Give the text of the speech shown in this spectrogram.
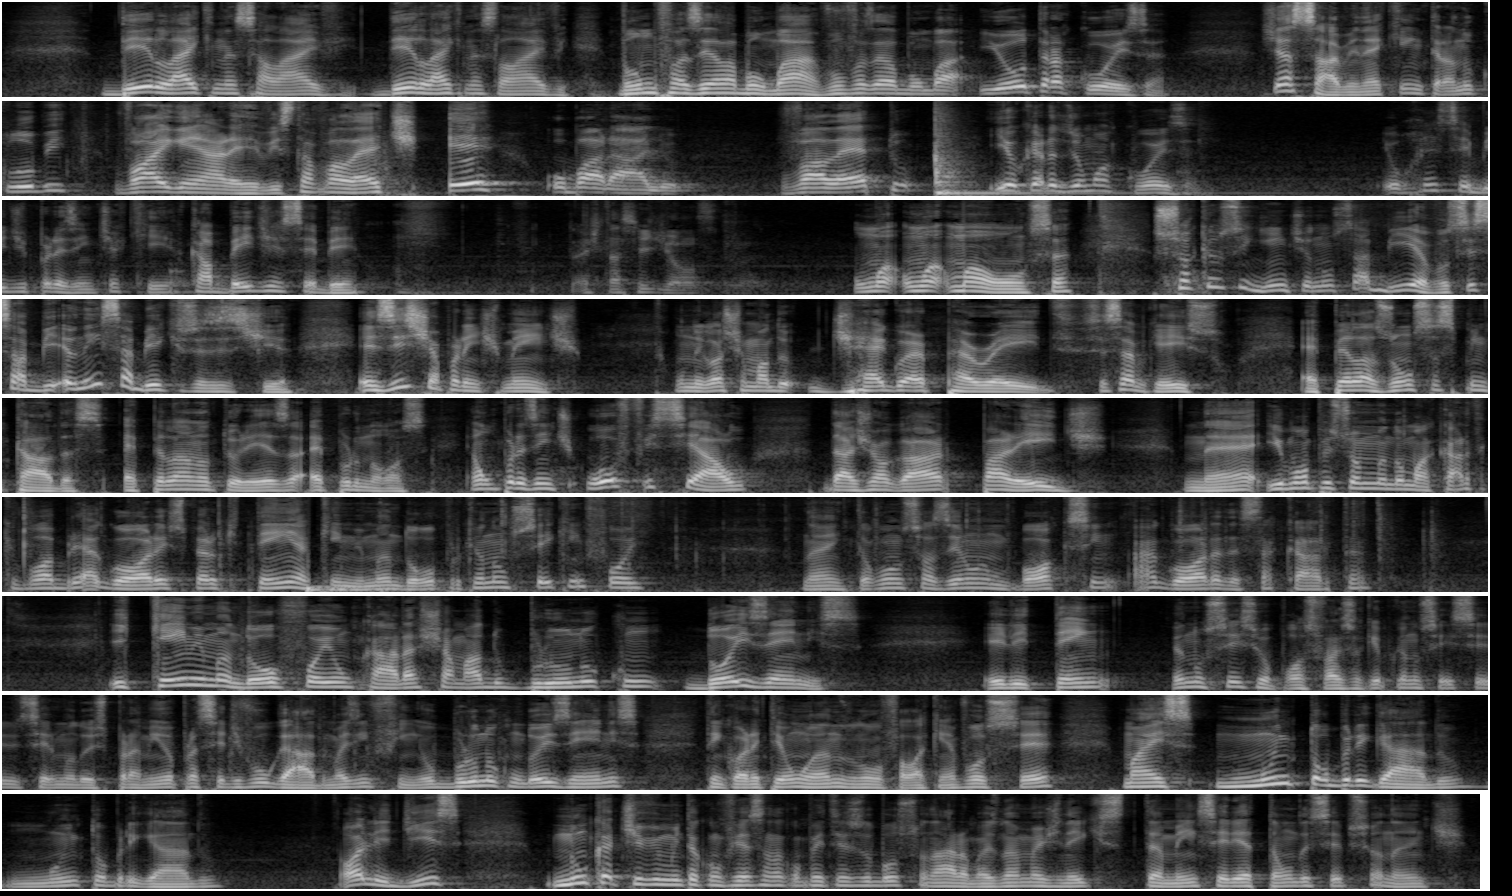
Dê like nessa live, dê like nessa live. Vamos fazer ela bombar, vamos fazer ela bombar. E outra coisa, já sabe, né? Quem entrar no clube vai ganhar a revista Valete e o baralho Valeto. E eu quero dizer uma coisa. Eu recebi de presente aqui, acabei de receber A gente tá cheio de onça, né? Uma, uma, uma onça. Só que é o seguinte, eu não sabia. Você sabia? Eu nem sabia que isso existia. Existe aparentemente um negócio chamado Jaguar Parade. Você sabe o que é isso? É pelas onças pintadas, é pela natureza, é por nós. É um presente oficial da Jaguar Parade, né? E uma pessoa me mandou uma carta que vou abrir agora. Espero que tenha quem me mandou, porque eu não sei quem foi. Né? Então vamos fazer um unboxing agora dessa carta. E quem me mandou foi um cara chamado Bruno com dois N's ele tem. Eu não sei se eu posso fazer isso aqui, porque eu não sei se, se ele mandou isso pra mim ou pra ser divulgado. Mas enfim, o Bruno com dois N's, tem 41 anos, não vou falar quem é você. Mas muito obrigado, muito obrigado. Olha, ele diz: nunca tive muita confiança na competência do Bolsonaro, mas não imaginei que também seria tão decepcionante.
